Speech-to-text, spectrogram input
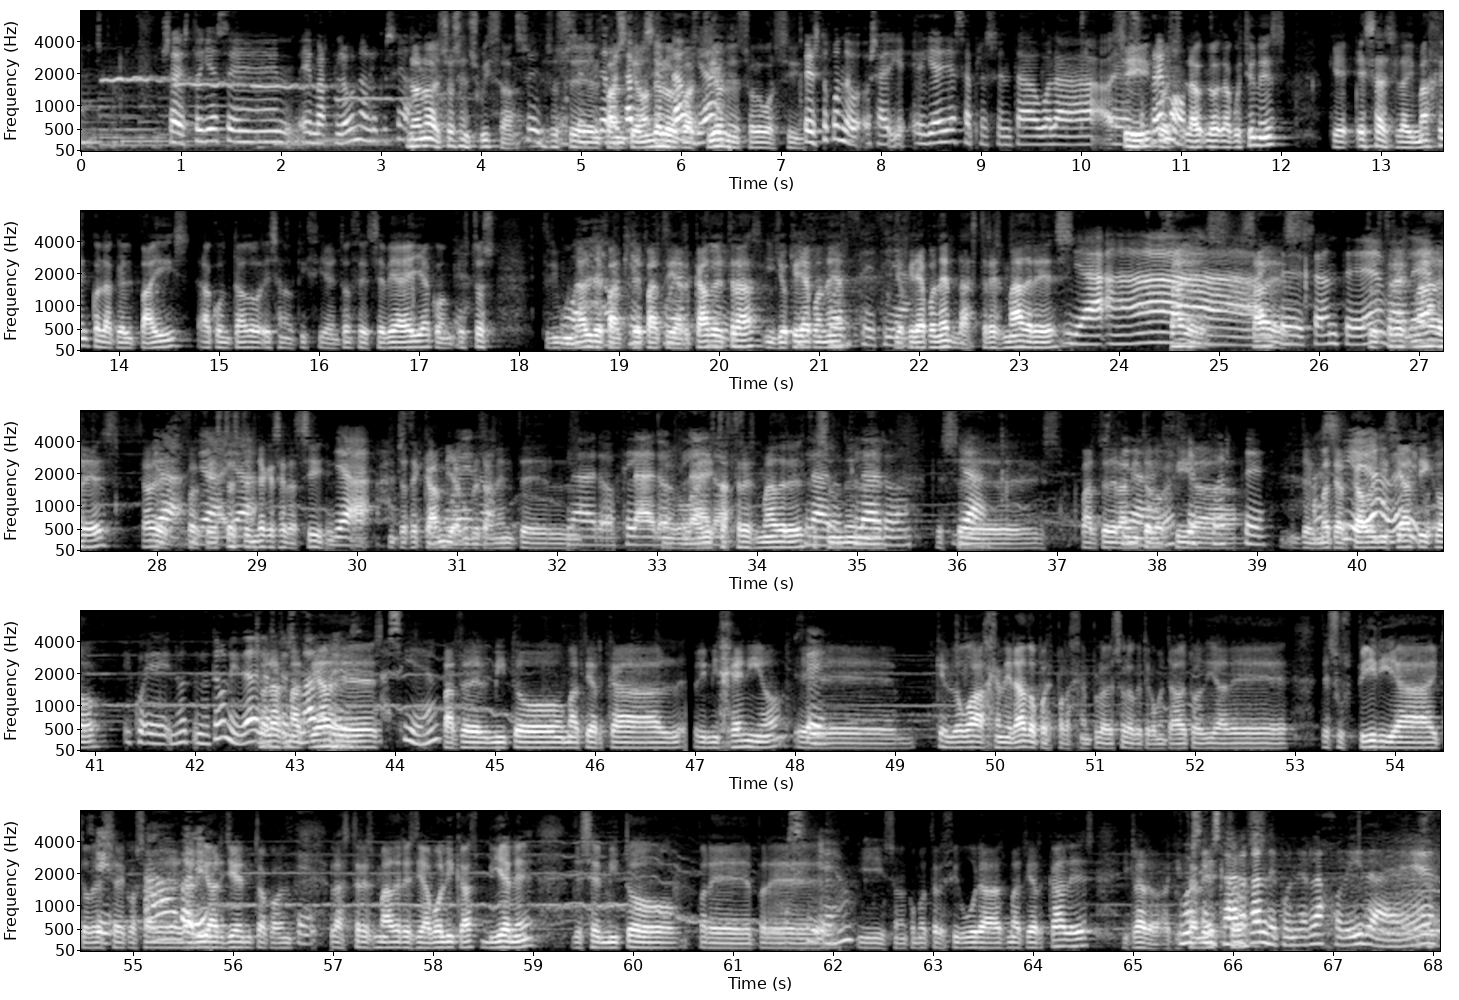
O sea, esto ya es en, en Barcelona o lo que sea. No, no, eso es en Suiza. Eso Eso es- el ya, panteón de los presentado ya. bastiones o algo así. Pero esto cuando, o sea, ella ya se ha presentado a la al Sí, Supremo. pues la, cuestión es que esa es la imagen con la que el país ha contado esa noticia. Entonces se ve a ella con estos tribunal de, pa- patriarcado fuerte. detrás y yo quería poner fuerte, yo quería poner las tres madres Ya, ah, ¿Sabes? ¿Sabes? interesante, ¿eh? tus tres Vale. madres sabes Ya, porque ya, esto ya. tendría que ser así Ya. entonces Qué cambia bueno. completamente el Claro, claro, como claro. hay estas tres madres Claro, que son del- claro. que eh, es parte de la mitología del Ah, matriarcado sí, ¿eh? Ver, iniciático eh, no, no tengo ni idea de Son las, las madres. Ah, sí, ¿eh? parte del mito matriarcal primigenio, eh, que luego ha generado, pues por ejemplo, eso lo que te comentaba el otro día de, de Suspiria y toda Sí. esa cosa Ah, de vale. Darío Argento con Sí. las tres madres diabólicas, viene de ese mito pre, pre- Sí, ¿eh? y son como tres figuras matriarcales y claro, aquí ¿Cómo están se estos. encargan de poner la jodida, eh?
